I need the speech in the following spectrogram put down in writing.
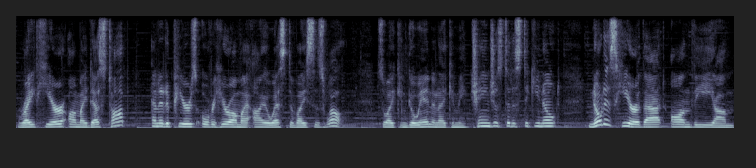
right here on my desktop and it appears over here on my iOS device as well. So I can go in and I can make changes to the sticky note. Notice here that on the um,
